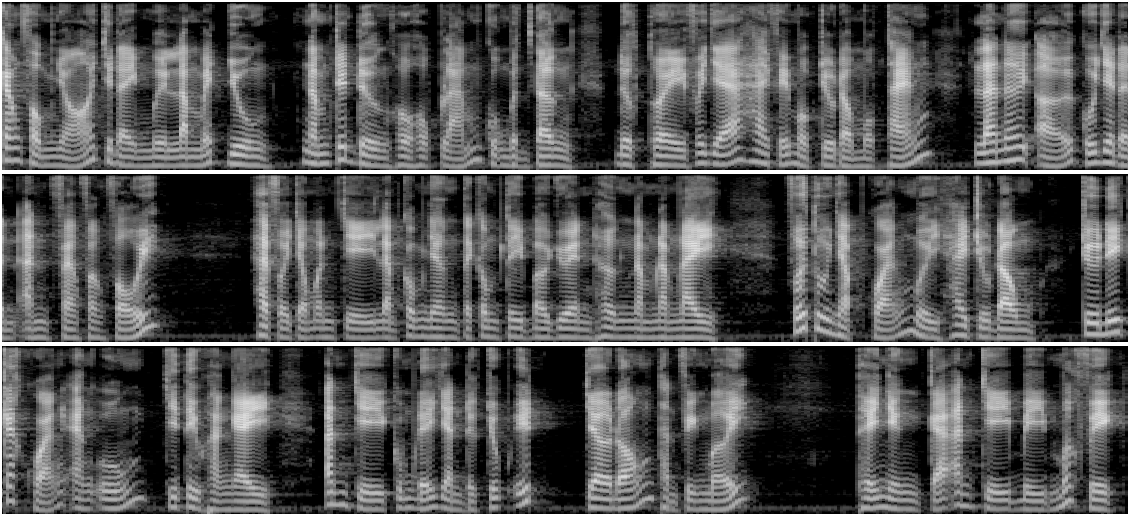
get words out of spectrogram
Căn phòng nhỏ chưa đầy 15 mét vuông nằm trên đường Hồ Hộc Lãm, quận Bình Tân, được thuê với giá 2,1 triệu đồng một tháng, là nơi ở của gia đình anh Phan Văn Phối. Hai vợ chồng anh chị làm công nhân tại công ty bao doanh hơn 5 năm nay. Với thu nhập khoảng 12 triệu đồng, trừ đi các khoản ăn uống, chi tiêu hàng ngày, anh chị cũng để dành được chút ít, chờ đón thành viên mới. Thế nhưng cả anh chị bị mất việc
